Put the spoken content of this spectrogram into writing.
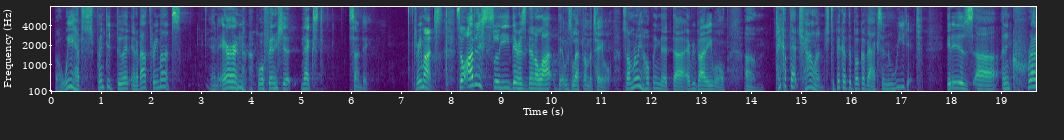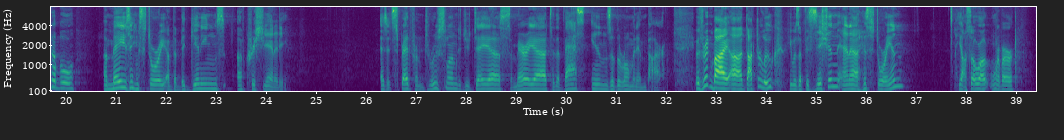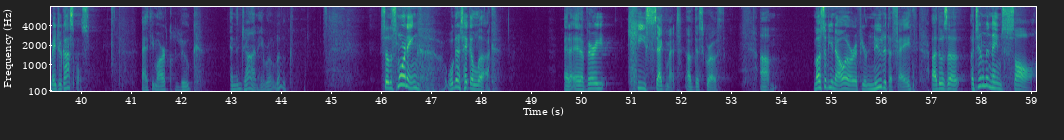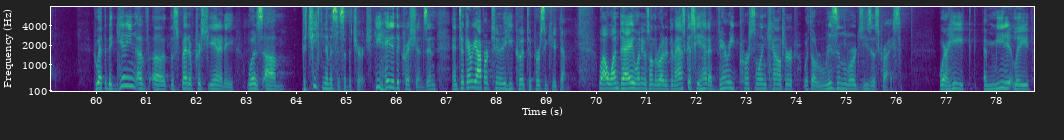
but we have sprinted through it in about three months. And Aaron will finish it next Sunday. Three months. So, obviously, there has been a lot that was left on the table. So, I'm really hoping that uh, everybody will um, take up that challenge to pick up the book of Acts and read it. It is uh, an incredible, amazing story of the beginnings of Christianity as it spread from Jerusalem to Judea, Samaria, to the vast ends of the Roman Empire. It was written by uh, Dr. Luke. He was a physician and a historian. He also wrote one of our major gospels Matthew, Mark, Luke, and then John. He wrote Luke. So this morning, we're going to take a look at a, at a very key segment of this growth. Um, most of you know, or if you're new to the faith, uh, there was a, a, gentleman named Saul who, at the beginning of uh, the spread of Christianity, was um, the chief nemesis of the church. He hated the Christians and, and took every opportunity he could to persecute them. Well, one day when he was on the road to Damascus, he had a very personal encounter with a risen Lord Jesus Christ, where he immediately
